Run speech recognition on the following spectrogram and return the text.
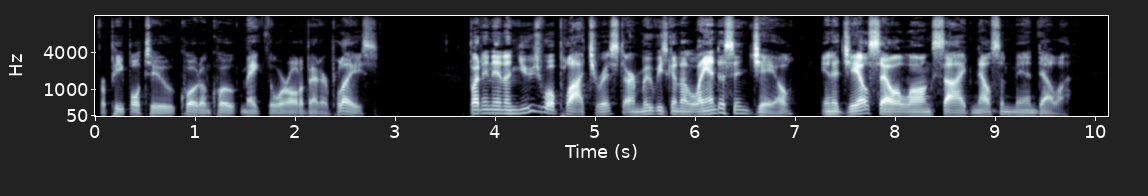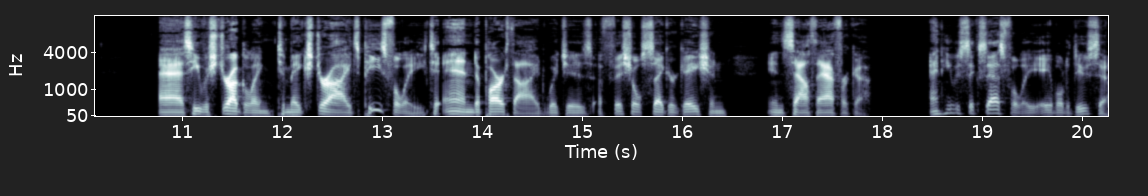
for people to quote unquote make the world a better place. But in an unusual plot twist, our movie's going to land us in jail, in a jail cell alongside Nelson Mandela, as he was struggling to make strides peacefully to end apartheid, which is official segregation in South Africa. And he was successfully able to do so.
